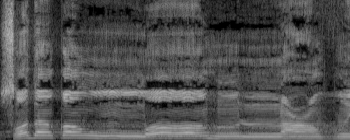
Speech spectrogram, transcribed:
صدق الله العظيم.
